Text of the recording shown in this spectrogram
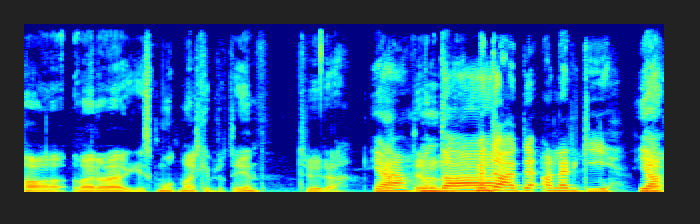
ha, være allergisk mot melkeprotein, tror jeg. Ja, men da, Men da er det allergi. Ja.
